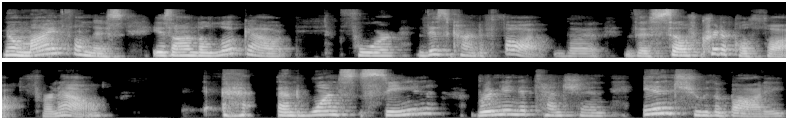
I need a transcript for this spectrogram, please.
No, mindfulness is on the lookout for this kind of thought, the, the self critical thought for now, and once seen, bringing attention into the body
